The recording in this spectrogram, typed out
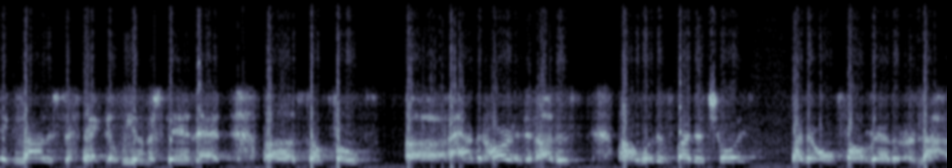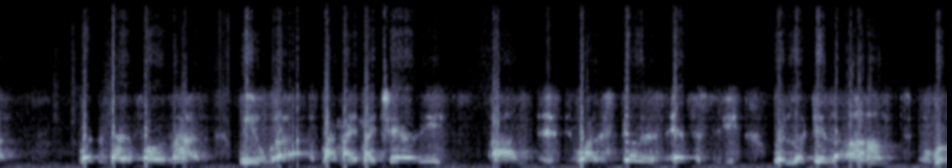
acknowledge the fact that we understand that uh, some folks uh, have it harder than others, uh, whether it's by their choice, by their own fault, rather, or not. Whether it's by their fault or not. We, uh, my, my, my charity, um, while it's still in its infancy, we're looking, um, we're,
